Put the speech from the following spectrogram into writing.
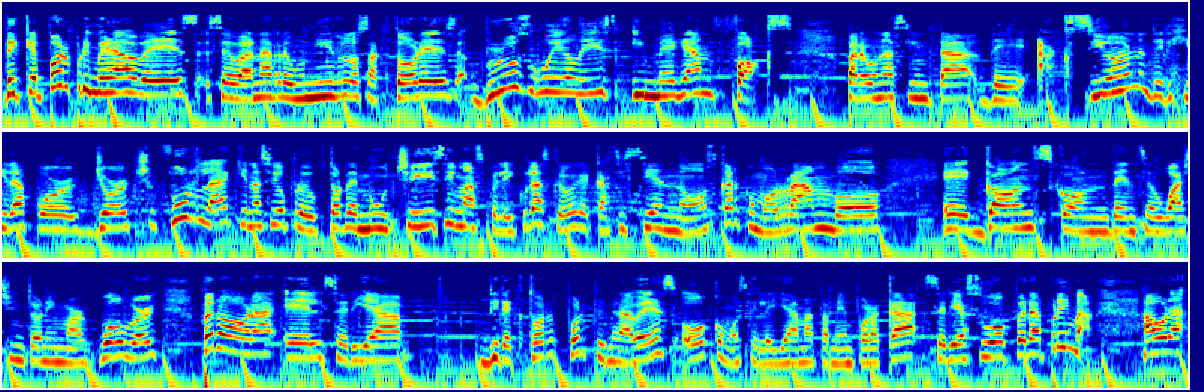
de que por primera vez se van a reunir los actores Bruce Willis y Megan Fox para una cinta de acción dirigida por George Furla, quien ha sido productor de muchísimas películas, creo que casi 100 Oscar, como Rambo, eh, Guns con Denzel Washington y Mark Wahlberg, pero ahora él sería director por primera vez o como se le llama también por acá, sería su ópera prima. Ahora,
